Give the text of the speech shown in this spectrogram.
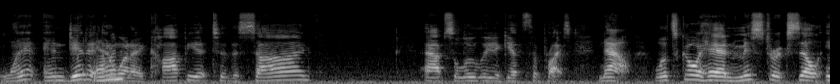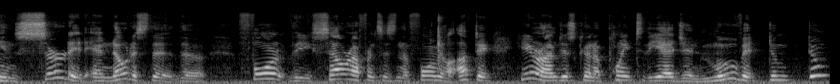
went and did it. Ellen? And when I copy it to the side, absolutely it gets the price. Now, let's go ahead. Mr. Excel inserted, and notice the, the, form, the cell references in the formula update. Here, I'm just going to point to the edge and move it. Dum, dum.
